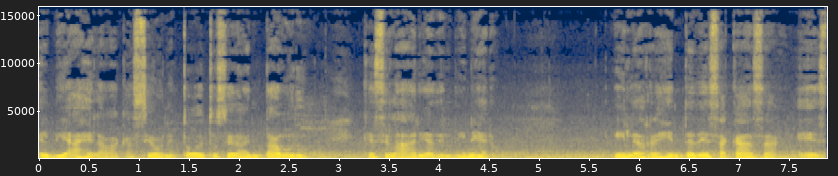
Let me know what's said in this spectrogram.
el viaje, las vacaciones. Todo esto se da en Tauro, que es el área del dinero. Y la regente de esa casa es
